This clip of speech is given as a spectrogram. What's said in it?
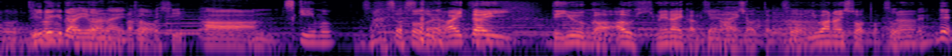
うん。うん。自イレギュラーみたなのないいともなかったしああ、うんスキーム？そう。そうだね。会いたいっていうか、うん。会う日決めないかみたいな話あったけど言わない人だったんだねそうだね。で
